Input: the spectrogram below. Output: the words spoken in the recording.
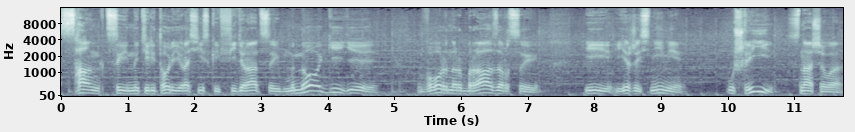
санкций на территории Российской Федерации многие Warner Brothers и еже с ними ушли с нашего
